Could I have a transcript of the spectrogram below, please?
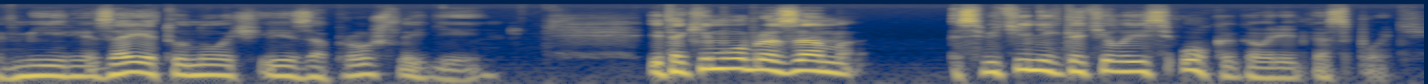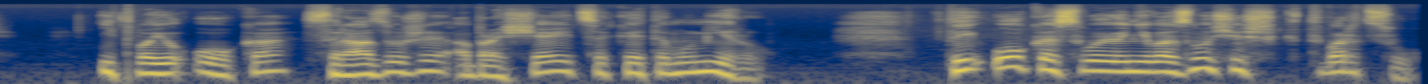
в мире за эту ночь или за прошлый день? И таким образом светильник для тела есть око, говорит Господь. И твое око сразу же обращается к этому миру. Ты око свое не возносишь к Творцу.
